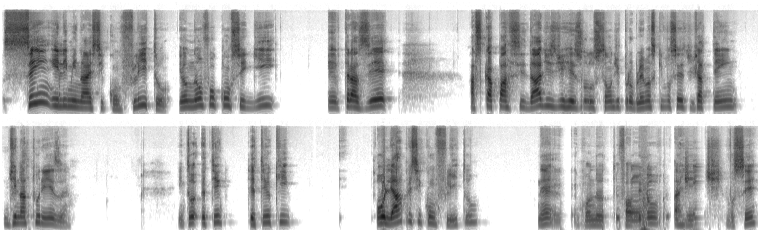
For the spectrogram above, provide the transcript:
Sem eliminar esse conflito, eu não vou conseguir eh, trazer as capacidades de resolução de problemas que você já tem de natureza. Então eu tenho, eu tenho que olhar para esse conflito, né? Quando eu falo eu, a gente, você,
